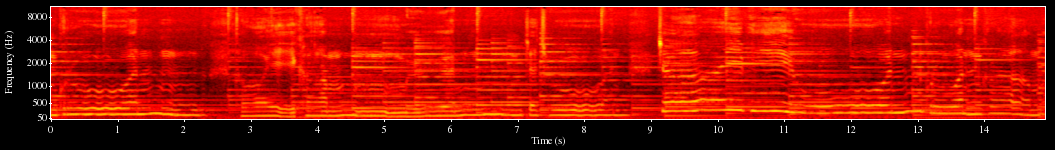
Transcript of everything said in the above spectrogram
ำครวญถ้อยคำเหมือนจะชวนใจพี่หวนครวนคร่ำ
